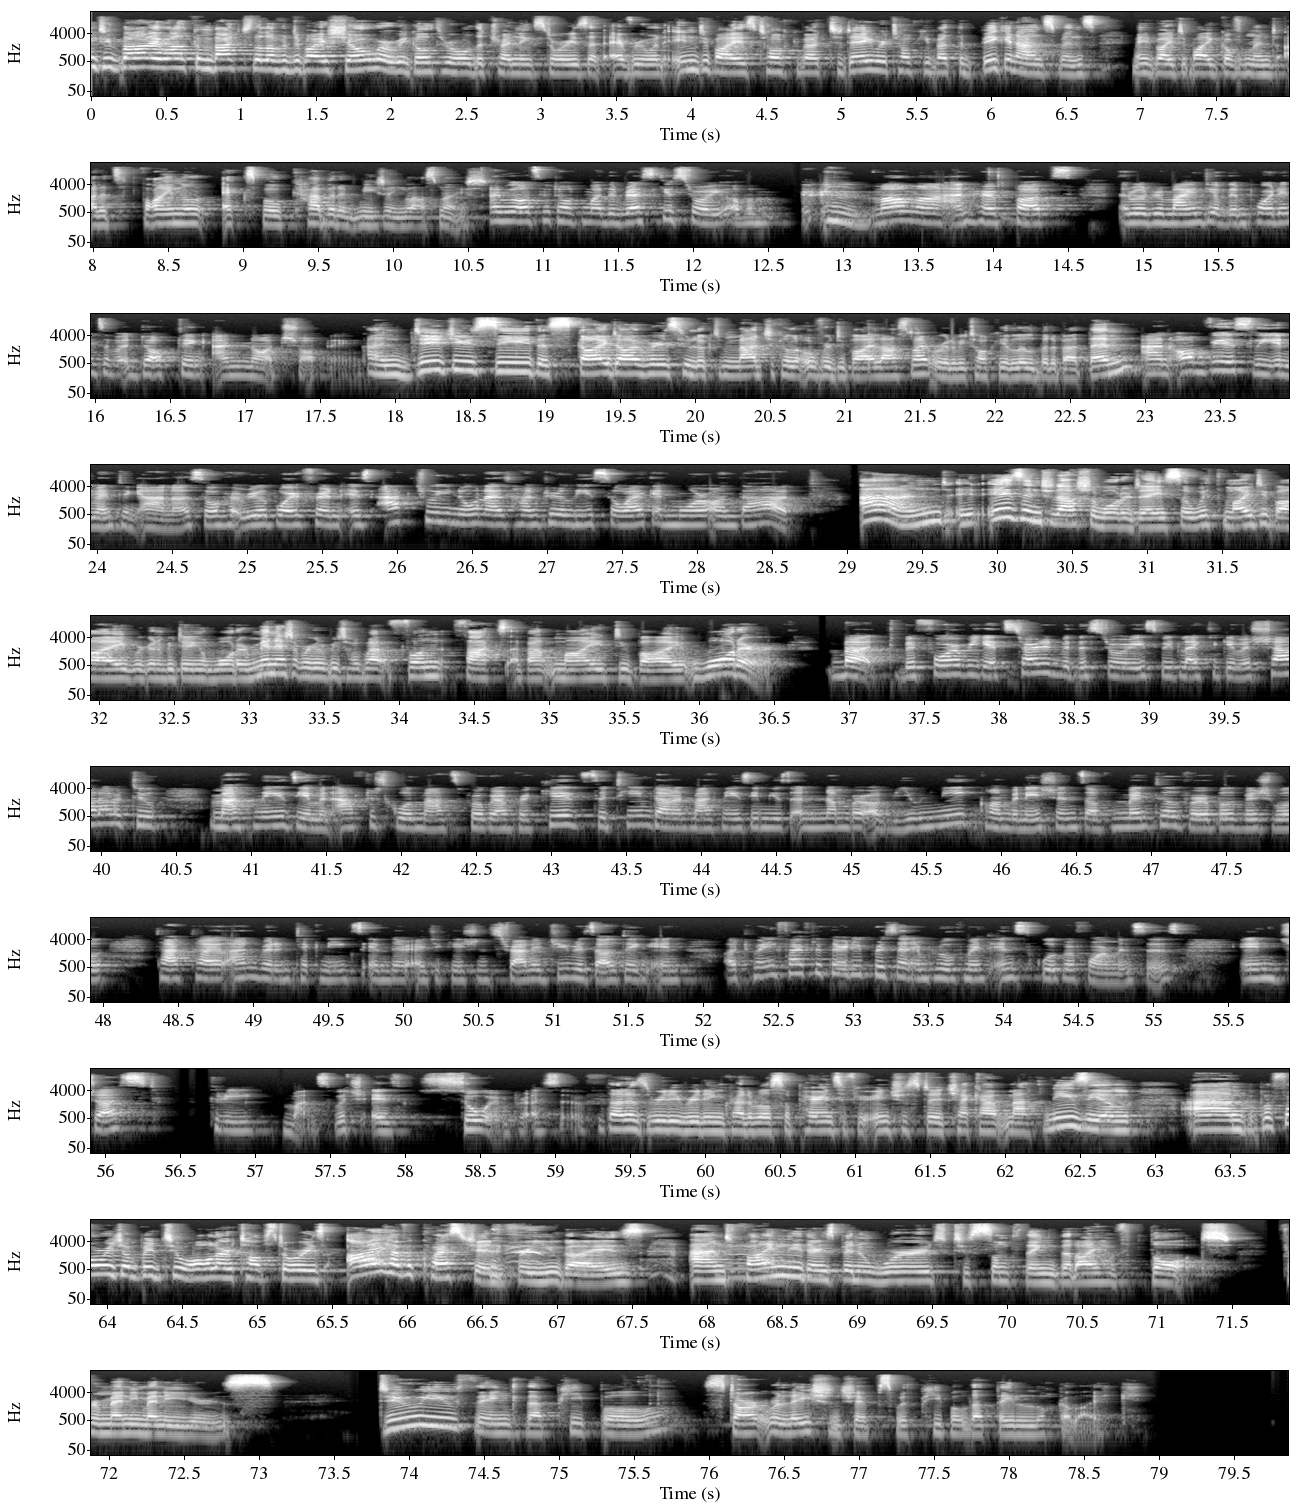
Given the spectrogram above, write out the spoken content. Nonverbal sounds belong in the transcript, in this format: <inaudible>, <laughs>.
morning, Dubai. Welcome back to the Lovin Dubai show, where we go through all the trending stories that everyone in Dubai is talking about. Today, we're talking about the big announcements made by Dubai government at its final Expo cabinet meeting last night. And we're also talking about the rescue story of a <clears throat> mama and her pups that will remind you of the importance of adopting and not shopping. And did you see the skydivers who looked magical over Dubai last night? We're going to be talking a little bit about them. And obviously, inventing Anna. So her real boyfriend is actually known as Hunter Lee Soik, and more on that. And it is International Water Day. So, with Mai Dubai, we're going to be doing a water minute and we're going to be talking about fun facts about Mai Dubai water. But before we get started with the stories, we'd like to give a shout out to Mathnasium, an after school maths program for kids. The team down at Mathnasium used a number of unique combinations of mental, verbal, visual, tactile, and written techniques in their education strategy, resulting in a 25 to 30% improvement in school performances in just three months, which is so impressive. That is really, really incredible. So, parents, if you're interested, check out Mathnasium. Um, but before we jump into all our top stories, I have a question <laughs> for you guys. And finally, there's been a word to something that I have thought for many, many years. Do you think that people start relationships with people that they look alike?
